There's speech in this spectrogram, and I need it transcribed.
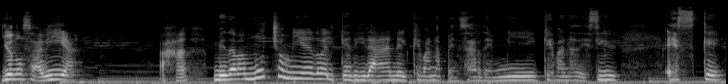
Yo no sabía. Ajá. Me daba mucho miedo el que dirán, el que van a pensar de mí, qué van a decir. Es que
